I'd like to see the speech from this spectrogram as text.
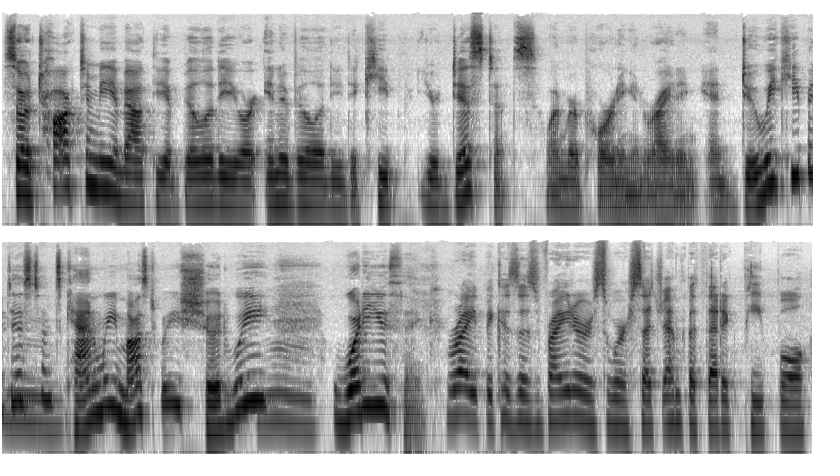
So, talk to me about the ability or inability to keep your distance when reporting and writing. And do we keep a distance? Mm. Can we? Must we? Should we? Mm. What do you think? Right, because as writers, we're such empathetic people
